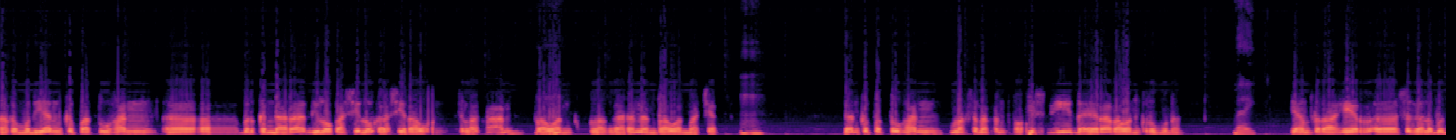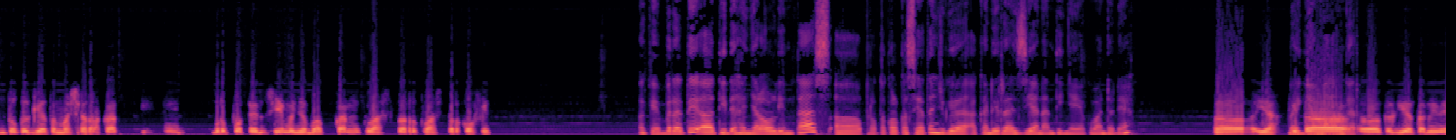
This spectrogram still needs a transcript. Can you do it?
Nah, kemudian kepatuhan uh, berkendara di lokasi-lokasi rawan kecelakaan, rawan mm. pelanggaran dan rawan macet. Mm -mm. Dan kepatuhan melaksanakan prokes di daerah rawan kerumunan. Baik. Yang terakhir uh, segala bentuk kegiatan masyarakat yang berpotensi menyebabkan klaster-klaster COVID. Oke, berarti uh, tidak hanya lalu lintas, uh, protokol kesehatan juga akan dirazia nantinya ya, Komandan ya? Uh, ya, Bagi kita uh, kegiatan ini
